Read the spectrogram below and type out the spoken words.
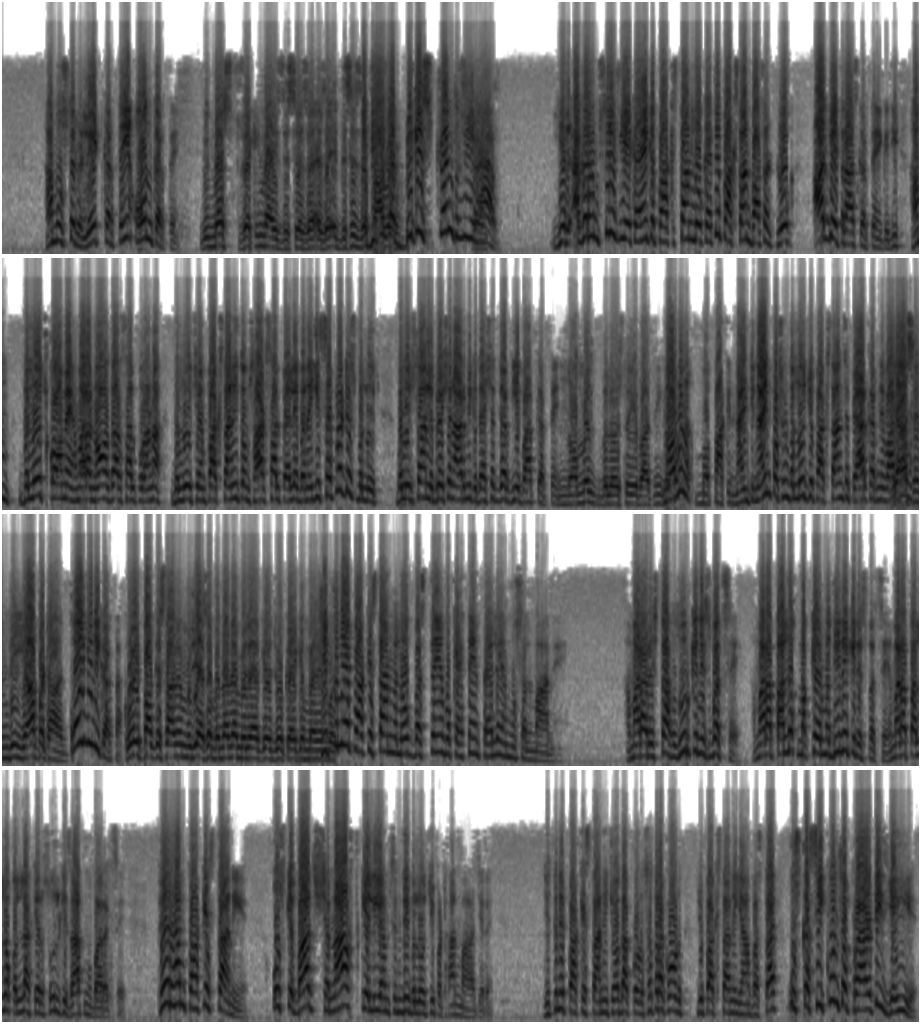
हम उससे रिलेट करते हैं ऑन करते हैं। We must is the this is the biggest strength we have ये अगर हम सिर्फ़ ये कहें कि पाकिस्तान लोग कहते हैं पाकिस्तान बासठ लोग आज भी एतराज़ करते हैं कि जी हम बलोच कौम है हमारा 9000 साल पुराना बलूच है हम पाकिस्तानी तो हम 60 साल पहले बने। ये separatist Baloch Balochistan liberation army के दहशतगर्द ये बात करते हैं। नॉर्मल बलोच तो ये बात नहीं normal ninety nine percent Baloch जो पाकिस्तान से प्यार करने वाले सिंधी या पठान। कोई भी नहीं करता। कोई पाकिस्तान में मुझे ऐसा बंदा ना मिला कि जो कहे कि मैंने जितने पाकिस्तान में लोग बसते हैं वो कहते हैं पहले हम मुसलमान हैं। हमारा रिश्ता हजूर की नस्बत से हमारा ताल्लुक मक्के और मदीने की नस्बत से हमारा ताल्लुक अल्लाह के रसूल की जात मुबारक से। फिर हम पाकिस्तानी हैं। उसके बाद शनाख्त के लिए हम सिंधी बलोची पठान महाजिर हैं। जितने पाकिस्तानी चौदह करोड़ सत्रह करोड़ जो पाकिस्तानी यहाँ बसता है उसका सीक्वेंस ऑफ़ प्रायोरिटीज यही है।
